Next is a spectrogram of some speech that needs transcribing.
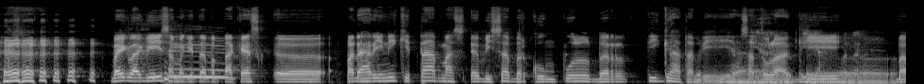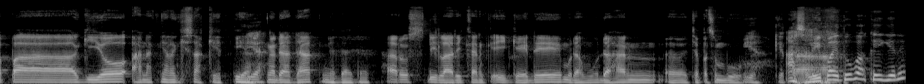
Baik lagi sama kita Pertakes. Eh, pada hari ini kita mas eh, bisa berkumpul bertiga tapi yang satu lagi Bapak Gio anaknya lagi sakit, Iya. ngedadak, Ngedadak. harus dilarikan ke IGD. Mudah-mudahan eh, cepat sembuh. Iya, kita. Asli pak itu pak kayak gini?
